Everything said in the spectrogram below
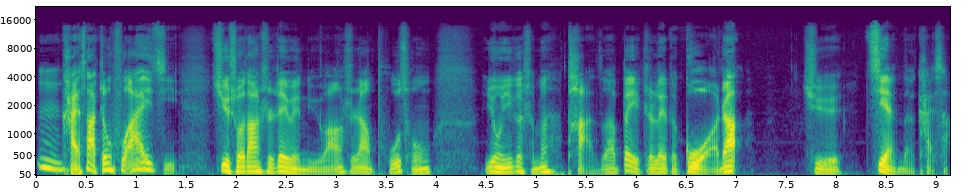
嗯，凯撒征服埃及，据说当时这位女王是让仆从用一个什么毯子、被之类的裹着去见的凯撒。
